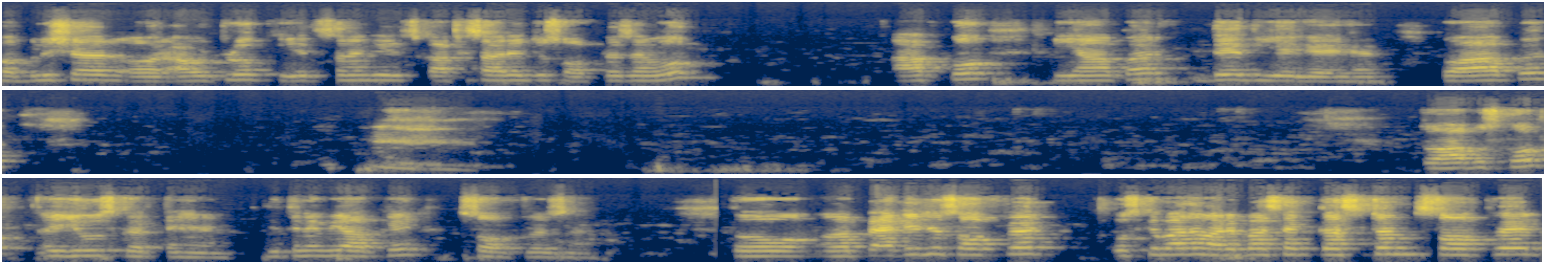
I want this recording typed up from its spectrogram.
पब्लिशर और आउटलुक ये तरह के काफ़ी सारे जो सॉफ्टवेयर हैं, वो आपको यहाँ पर दे दिए गए हैं। तो आप तो आप उसको यूज़ करते हैं, जितने भी आपके सॉफ्टवेयर हैं। तो पैकेज सॉफ्टवेयर उसके बाद हमारे पास है कस्टम सॉफ्टवेयर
